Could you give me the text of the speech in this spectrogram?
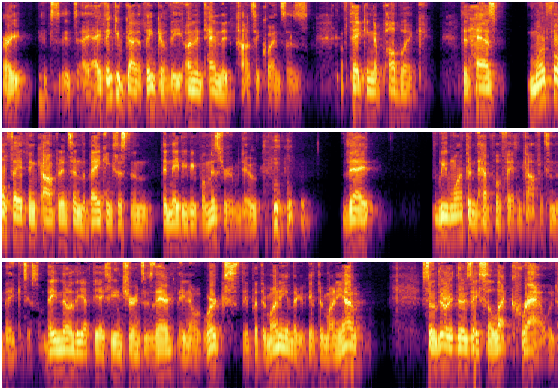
Right? It's, it's, I, I think you've got to think of the unintended consequences of taking a public that has more full faith and confidence in the banking system than maybe people in this room do. that we want them to have full faith and confidence in the banking system. They know the FDIC insurance is there. They know it works. They put their money in. They're going to get their money out. So there, there's a select crowd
